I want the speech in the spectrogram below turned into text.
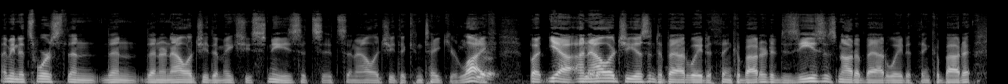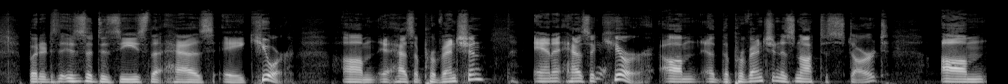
I mean, it's worse than than than an allergy that makes you sneeze. It's it's an allergy that can take your life. Sure. But yeah, an sure. allergy isn't a bad way to think about it. A disease is not a bad way to think about it. But it is a disease that has a cure. Um, it has a prevention and it has a cure. Um, the prevention is not to start. Um,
